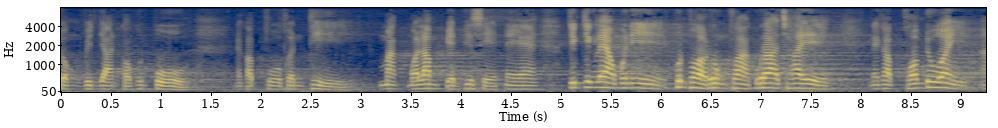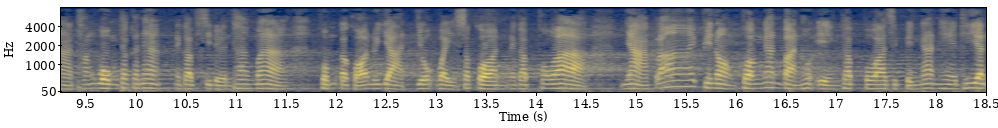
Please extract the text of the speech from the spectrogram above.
ดวงวิญญาณของคุณปู่นะครับผู้เพิ่นที่มักมอลำเปลี่ยนพิเศษแน่จริง ๆ แล้วมือนี้คุณพ่อรุ่งฟ้ากุราชัยนะครับพร้อมด้วยทั้งวงทั้งคณะนะครับสิเดินทางมา ผมก็ขออนุญาตยกไว้สกอนนะครับ เพราะว่า ยากหลายพี่น้องพองงานบ้านเขาเองครับเพราะว่าสิเป็นงานเฮเทียน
